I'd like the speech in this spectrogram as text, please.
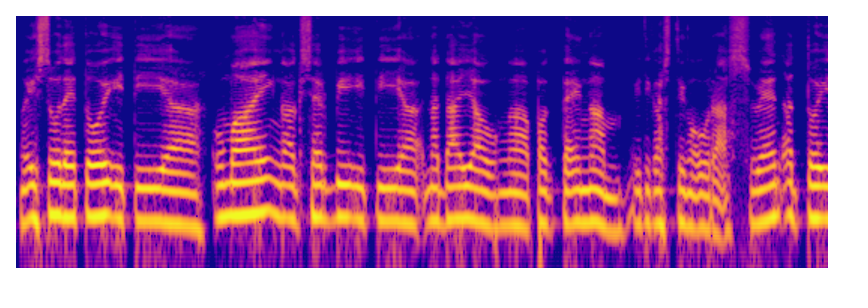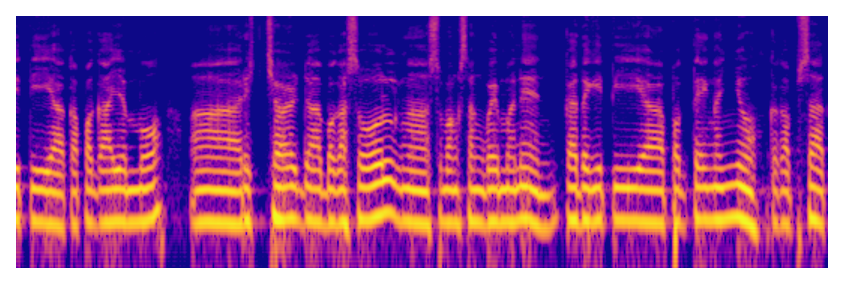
nga iso daytoy iti uh, umay nga agserbi iti uh, nadayaw nga pagtaengam iti kasto nga oras. When adtoy iti uh, kapagayam mo uh, Richard uh, Bagasol nga sumangsangbay manen kadag iti uh, pagtaengan nyo kakapsat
